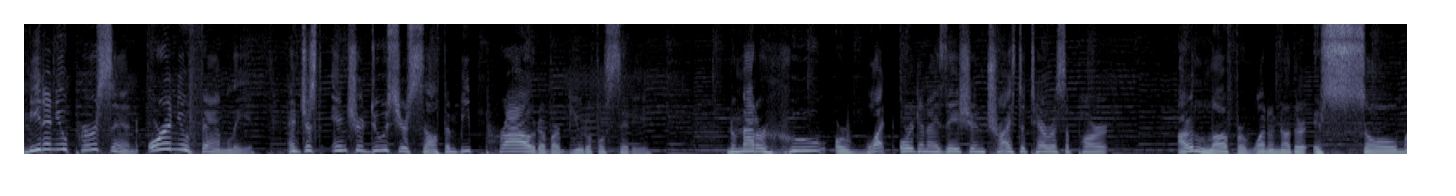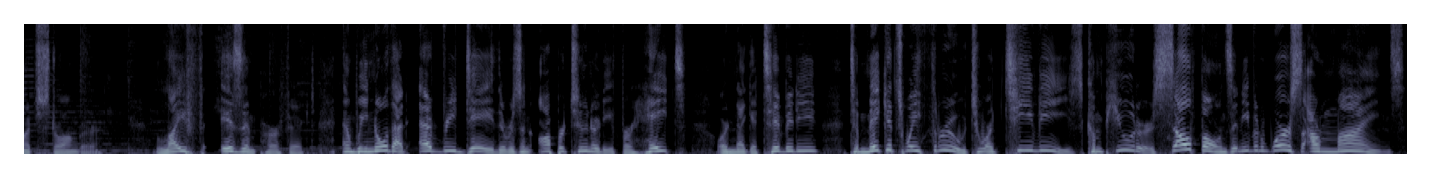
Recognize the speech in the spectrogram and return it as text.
Meet a new person or a new family and just introduce yourself and be proud of our beautiful city. No matter who or what organization tries to tear us apart, our love for one another is so much stronger. Life isn't perfect, and we know that every day there is an opportunity for hate or negativity to make its way through to our TVs, computers, cell phones, and even worse, our minds.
